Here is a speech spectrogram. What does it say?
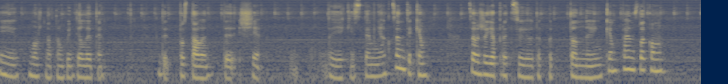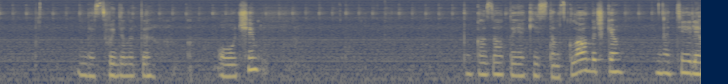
і можна там виділити, поставити ще деякісь темні акцентики. Це вже я працюю так тоненьким пензликом десь виділити очі, показати якісь там складочки на тілі.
